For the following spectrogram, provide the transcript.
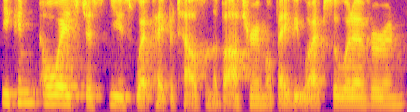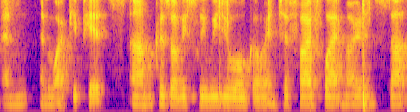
you can always just use wet paper towels in the bathroom or baby wipes or whatever and, and, and wipe your pits. Because um, obviously we do all go into fight flight mode and start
